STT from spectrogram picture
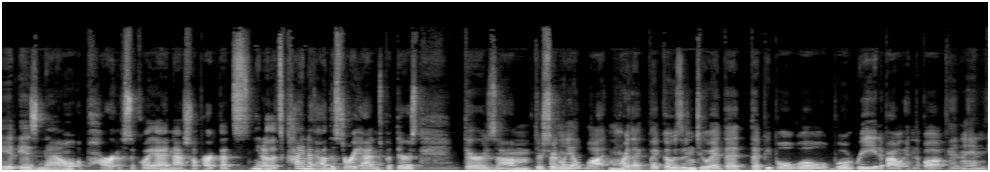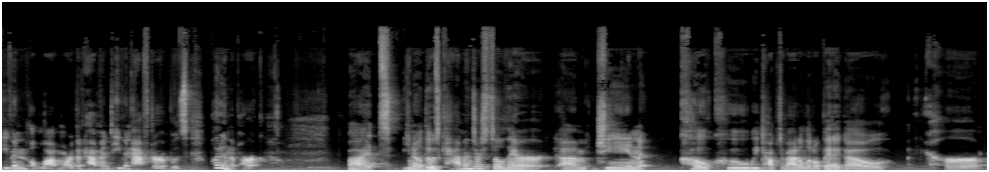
it is now a part of Sequoia National Park. That's you know that's kind of how the story ends, but there's there's um, there's certainly a lot more that, that goes into it that that people will will read about in the book and, and even a lot more that happened even after it was put in the park. But you know those cabins are still there. Um, Jean Koch who we talked about a little bit ago her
